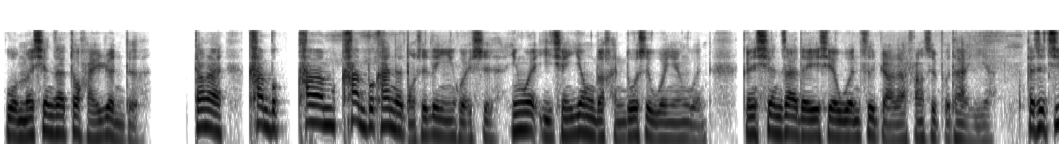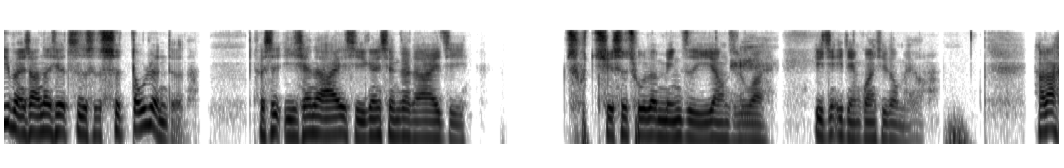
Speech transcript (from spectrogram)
我们现在都还认得。当然，看不看看不看得懂是另一回事，因为以前用的很多是文言文，跟现在的一些文字表达方式不太一样。但是基本上那些字是是都认得的。可是以前的埃及跟现在的埃及，除其实除了名字一样之外，已经一点关系都没有了。好了。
